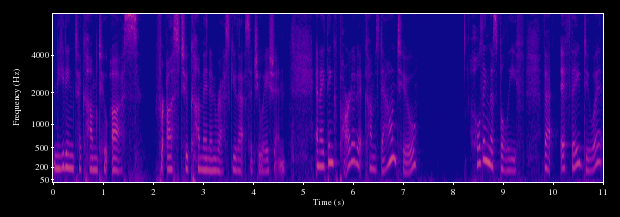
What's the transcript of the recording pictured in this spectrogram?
needing to come to us for us to come in and rescue that situation. And I think part of it comes down to holding this belief that if they do it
